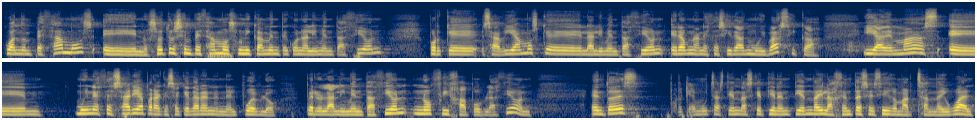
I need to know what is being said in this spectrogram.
cuando empezamos, eh, nosotros empezamos únicamente con alimentación porque sabíamos que la alimentación era una necesidad muy básica y además em, muy necesaria para que se quedaran en el pueblo, pero la alimentación no fija población. Entonces, porque hay muchas tiendas que tienen tienda y la gente se sigue marchando igual.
